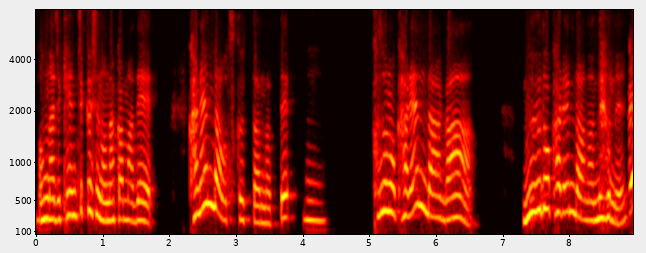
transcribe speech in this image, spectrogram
同じ建築士の仲間でカレンダーを作ったんだって。うん。そのカレンダーがヌードカレンダーなんだよね。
